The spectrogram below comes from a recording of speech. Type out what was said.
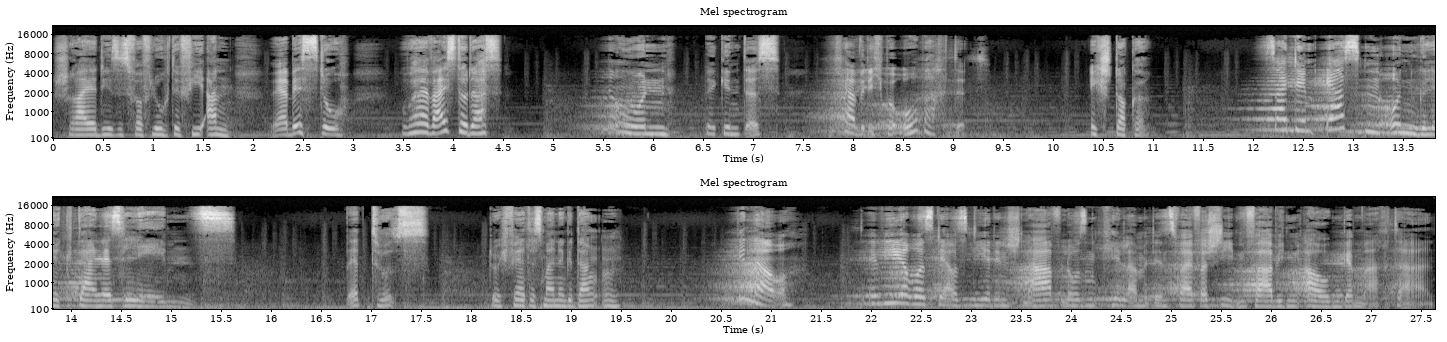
Schreie dieses verfluchte Vieh an. Wer bist du? Woher weißt du das? Nun, beginnt es. Ich habe dich beobachtet. Ich stocke. Seit dem ersten Unglück deines Lebens. Beptus. Durchfährt es meine Gedanken. Genau. Der Virus, der aus dir den schlaflosen Killer mit den zwei verschiedenfarbigen Augen gemacht hat.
